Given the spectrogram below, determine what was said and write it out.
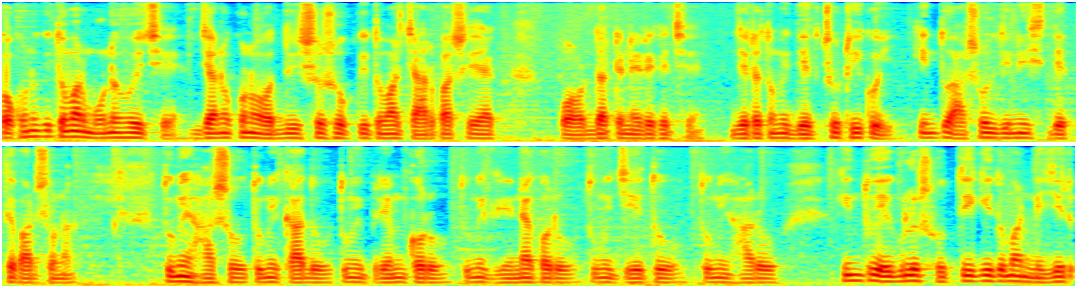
কখনো কি তোমার মনে হয়েছে যেন কোনো অদৃশ্য শক্তি তোমার চারপাশে এক পর্দা টেনে রেখেছে, যেটা তুমি দেখছ ঠিকই, কিন্তু আসল জিনিস দেখতে পারছ না? তুমি হাসো, তুমি কাঁদো, তুমি প্রেম করো, তুমি ঘৃণা করো, তুমি জেতো, তুমি হারো, কিন্তু এগুলো সত্যিই কি তোমার নিজের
